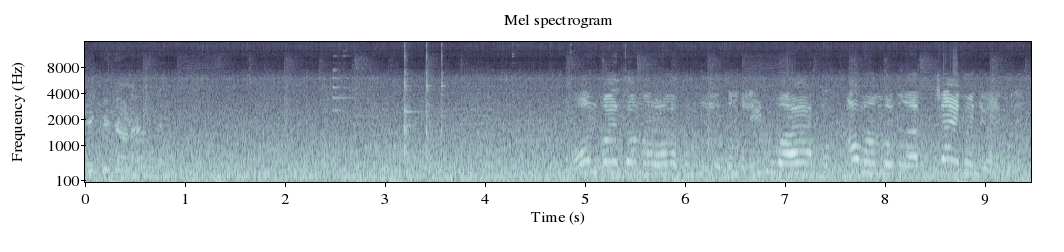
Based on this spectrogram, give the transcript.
देख के जाना है हमने फ़ोन फ़ाइल का मरहला कंप्लीट हुआ है और अब हम लोग जनाब चाय को एंजॉय करें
